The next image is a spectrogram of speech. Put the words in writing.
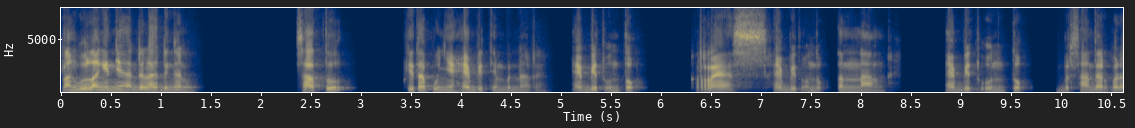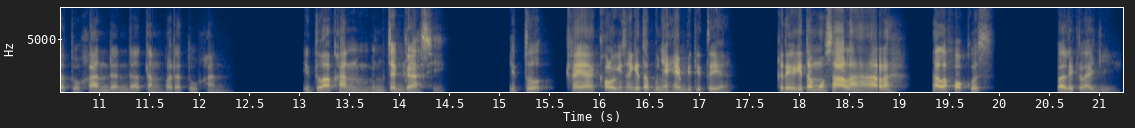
Nanggulanginnya adalah dengan satu, kita punya habit yang benar ya. Habit untuk rest, habit untuk tenang, habit untuk bersandar pada Tuhan dan datang pada Tuhan. Itu akan mencegah sih. Itu kayak kalau misalnya kita punya habit itu ya, ketika kita mau salah arah, salah fokus, balik lagi.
